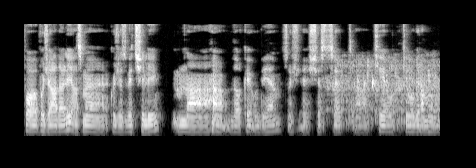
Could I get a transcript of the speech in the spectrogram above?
po, požádali a jsme jakože zvětšili na velký objem, což je 600 kil, kilogramů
